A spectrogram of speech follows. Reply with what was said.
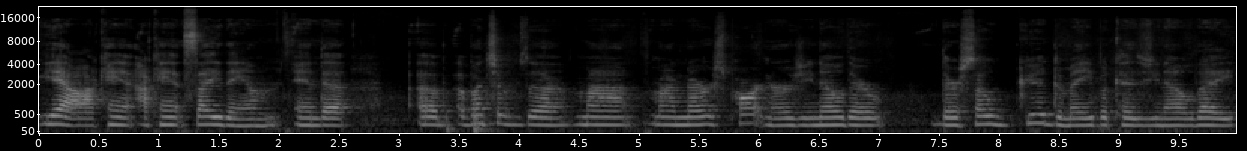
yeah i can't i can't say them and uh, a, a bunch of the, my my nurse partners you know they're they're so good to me because you know they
